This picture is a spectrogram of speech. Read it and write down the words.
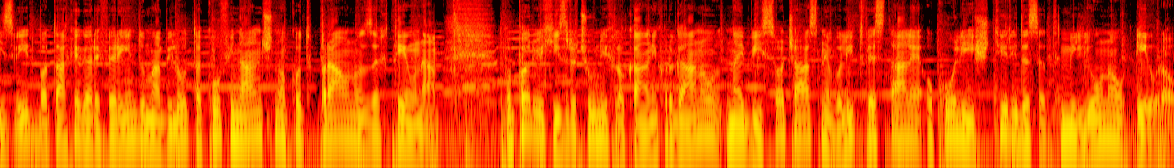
izvedbo takega referenduma bilo tako finančno kot pravno zahtevna. Po prvih izračunih lokalnih organov naj bi sočasne volitve stale okoli 40 milijonov evrov.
